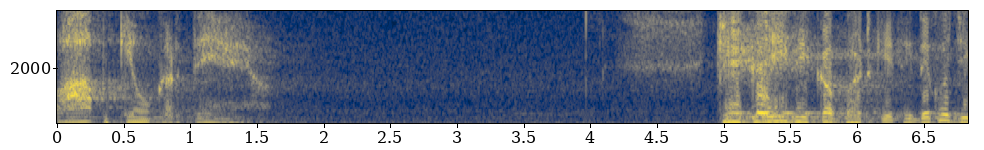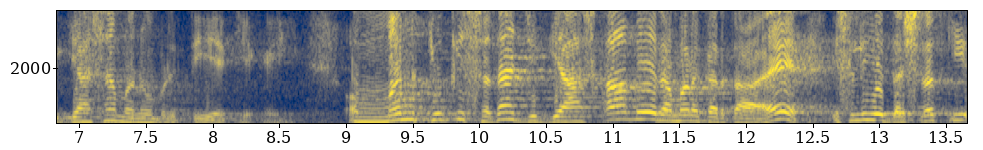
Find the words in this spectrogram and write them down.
पाप क्यों करते हैं केकई भी कब भटकी थी? देखो, जिज्ञासा मनोवृत्ति है केकई। और मन क्योंकि सदा जिज्ञासा में रमण करता है, इसलिए दशरथ की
